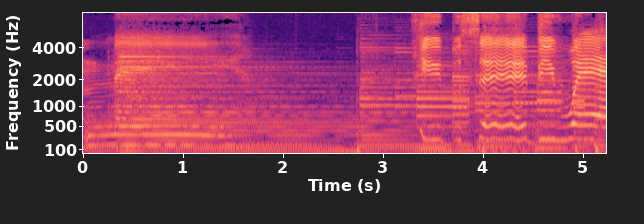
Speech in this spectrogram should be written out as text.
Me. People say, beware.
